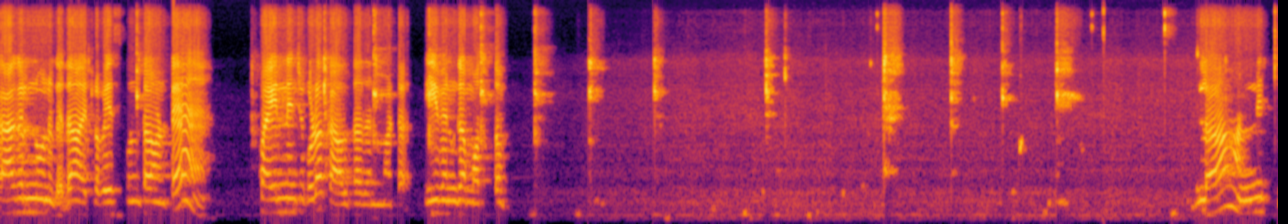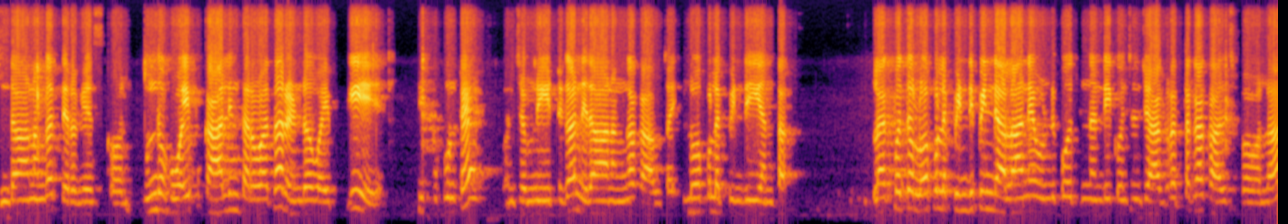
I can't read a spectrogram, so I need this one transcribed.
కాగిన నూనె కదా ఇట్లా వేసుకుంటా ఉంటే పైన నుంచి కూడా కాలుతుంది అనమాట ఈవెన్గా మొత్తం. ఇలా అన్ని నిదానంగా తిరగేసుకోవాలి. ముందు ఒక వైపు కాలిన తర్వాత రెండో వైపుకి తిప్పుకుంటే కొంచెం నీట్గా నిదానంగా కాలుతాయి. లోపల పిండి అంతా లేకపోతే లోపల పిండి పిండి అలానే ఉండిపోతుందండి. కొంచెం జాగ్రత్తగా కాల్చుకోవాలా?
